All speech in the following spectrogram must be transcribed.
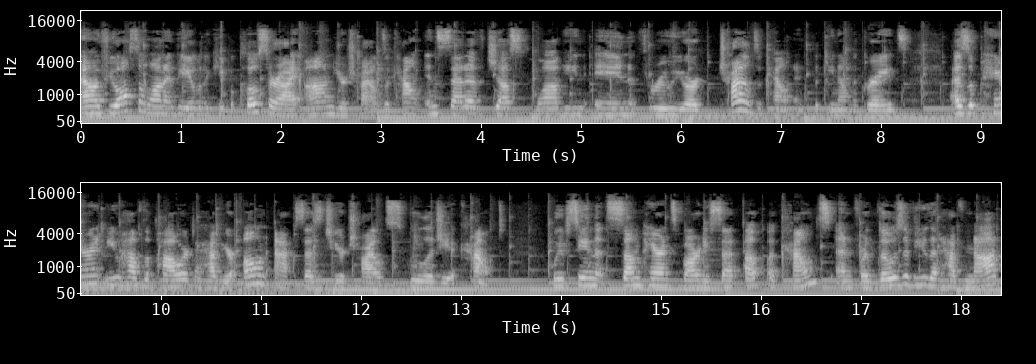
Now, if you also want to be able to keep a closer eye on your child's account instead of just logging in through your child's account and clicking on the grades, as a parent, you have the power to have your own access to your child's Schoology account. We've seen that some parents have already set up accounts, and for those of you that have not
